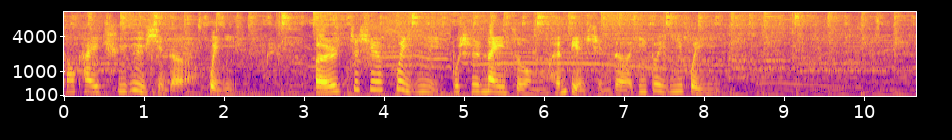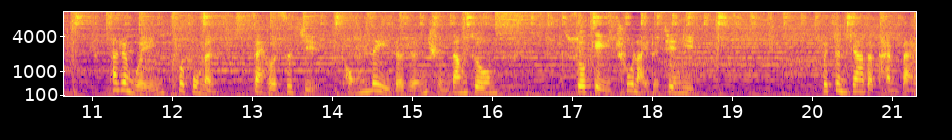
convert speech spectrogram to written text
召开区域性的会议，而这些会议不是那一种很典型的一对一会议。他认为客户们在和自己同类的人群当中。所给出来的建议会更加的坦白，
